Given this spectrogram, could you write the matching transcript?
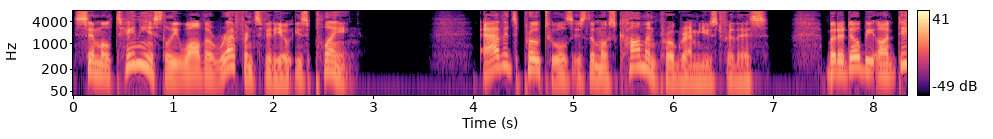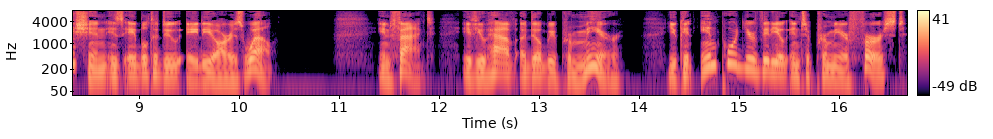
simultaneously while the reference video is playing. Avid's Pro Tools is the most common program used for this, but Adobe Audition is able to do ADR as well. In fact, if you have Adobe Premiere, you can import your video into Premiere first,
